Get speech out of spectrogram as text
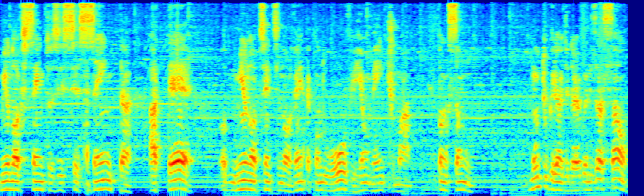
1960 até 1990, quando houve realmente uma expansão muito grande da urbanização,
